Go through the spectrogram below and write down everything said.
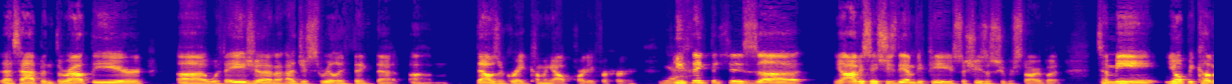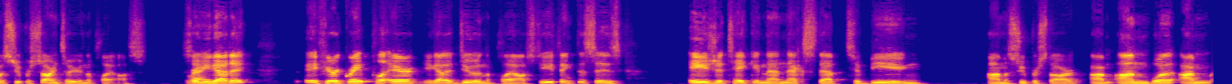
That's happened throughout the year uh, with A'ja, and I just really think that um, that was a great coming out party for her. Yeah. Do you think this is, uh, you know, obviously she's the MVP, so she's a superstar, but to me, you don't become a superstar until you're in the playoffs. So right. you got to, if you're a great player, you got to do in the playoffs. Do you think this is A'ja taking that next step to being I'm a superstar. I'm I'm what I'm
